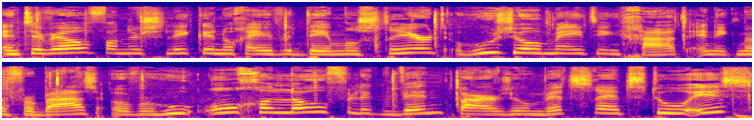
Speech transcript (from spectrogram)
En terwijl Van der Slikken nog even demonstreert hoe zo'n meting gaat... en ik me verbaas over hoe ongelooflijk wendbaar zo'n wedstrijdstoel is...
